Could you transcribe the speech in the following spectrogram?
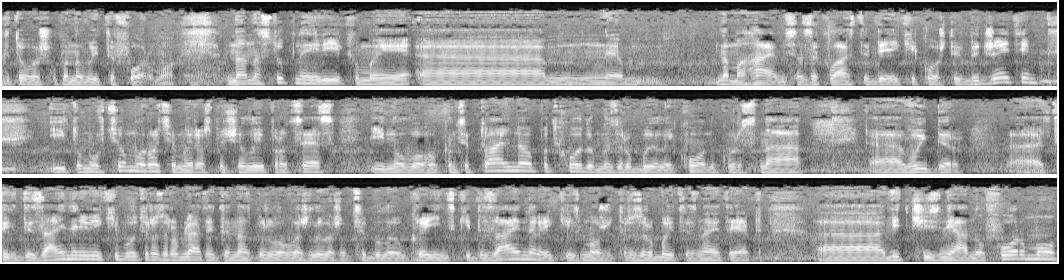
для того, щоб оновити форму. На наступний рік ми. Е, Намагаємося закласти деякі кошти в бюджеті, і тому в цьому році ми розпочали процес і нового концептуального підходу. Ми зробили конкурс на е, вибір е, тих дизайнерів, які будуть розробляти. Для нас було важливо, щоб це були українські дизайнери, які зможуть розробити, знаєте, як е, вітчизняну форму.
